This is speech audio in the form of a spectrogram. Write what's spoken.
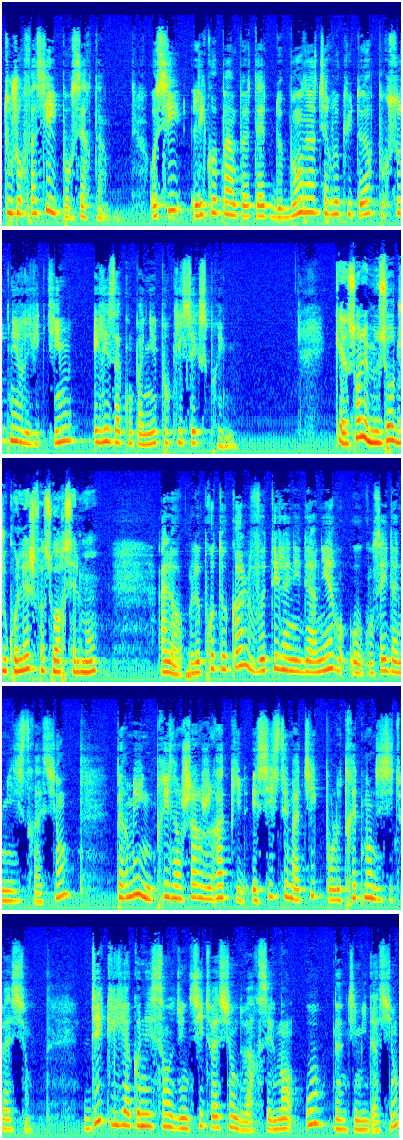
toujours facile pour certains. Aussi, les copains peuvent être de bons interlocuteurs pour soutenir les victimes et les accompagner pour qu'ils s'expriment. Quelles sont les mesures du collège face au harcèlement? Alors, le protocole voté l'année dernière au conseil d'administration permet une prise en charge rapide et systématique pour le traitement des situations. Dès qu'il y a connaissance d'une situation de harcèlement ou d'intimidation,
